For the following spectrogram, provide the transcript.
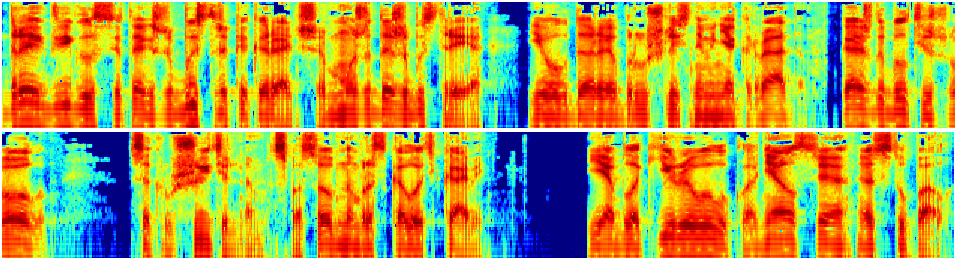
Дрейк двигался так же быстро, как и раньше, может, даже быстрее. Его удары обрушились на меня градом. Каждый был тяжелым, сокрушительным, способным расколоть камень. Я блокировал, уклонялся, отступал.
